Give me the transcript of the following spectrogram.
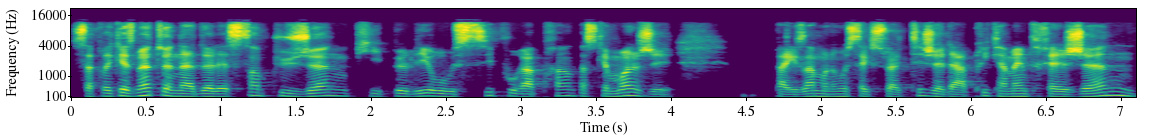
ça pourrait quasiment être un adolescent plus jeune qui peut lire aussi pour apprendre. Parce que moi, j'ai, par exemple, mon homosexualité, je l'ai appris quand même très jeune.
